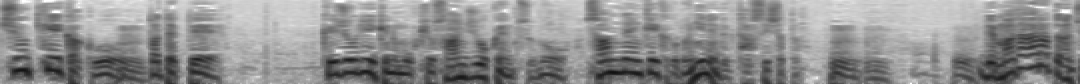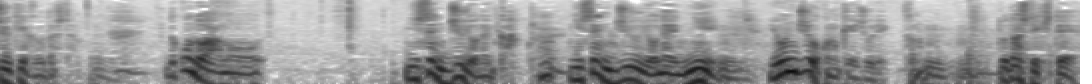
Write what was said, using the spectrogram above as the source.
中期計画を立てて、経常利益の目標30億円っつうのを3年計画と2年で達成しちゃったの。で、また新たな中期計画を出した。で、今度はあの、2014年か、2014年に40億の経常利益かな、と出してきて、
